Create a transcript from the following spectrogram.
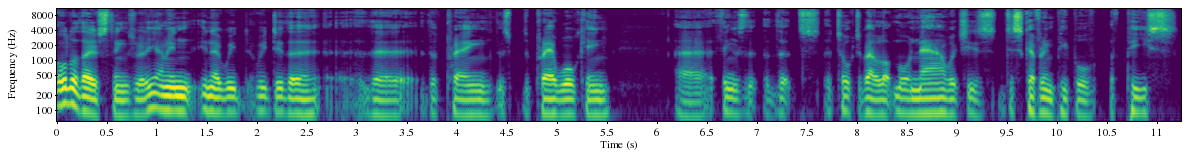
all of those things really. I mean, you know, we we do the the the praying, the, the prayer walking, uh, things that that's talked about a lot more now, which is discovering people of peace.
